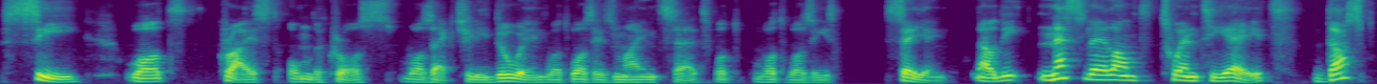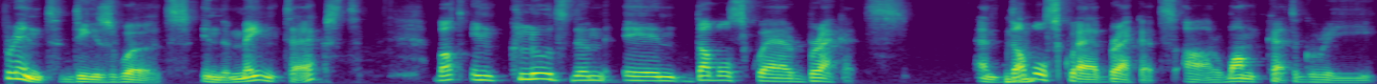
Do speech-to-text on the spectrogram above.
see what Christ on the cross was actually doing, what was his mindset, what, what was he saying. Now, the Nestle-Aland 28 does print these words in the main text, but includes them in double square brackets. And mm-hmm. double square brackets are one category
